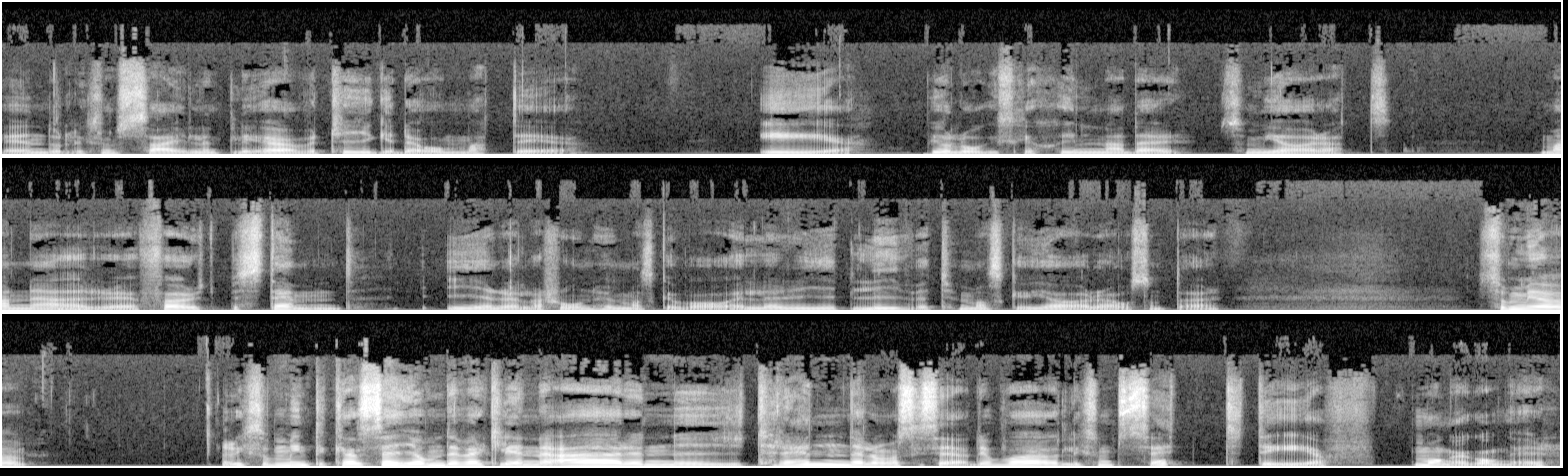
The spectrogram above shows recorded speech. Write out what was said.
ändå liksom silently övertygade om att det är biologiska skillnader som gör att man är eh, förutbestämd i en relation hur man ska vara eller i livet hur man ska göra och sånt där. Som jag liksom inte kan säga om det verkligen är en ny trend eller vad man ska säga. Jag har bara liksom sett det många gånger.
